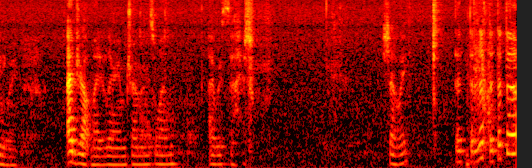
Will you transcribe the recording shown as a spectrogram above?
anyway. I dropped my delirium tremens when I was sad. Shall we? Da, da, da.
